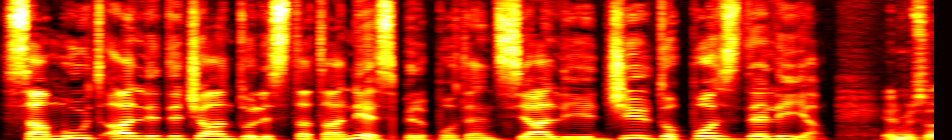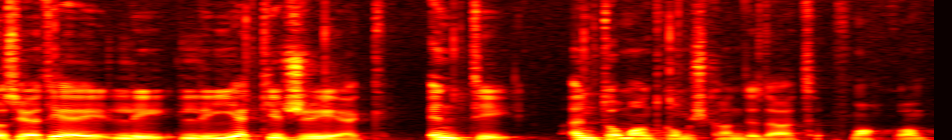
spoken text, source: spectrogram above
Sammut qal li diġà għandu lista ta' nies bil-potenzjal li jiġġieldu post Delia. Il-mistoqsija tiegħi li jekk jiġri hekk, inti, intom għandkomx kandidat f'moħħkom?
